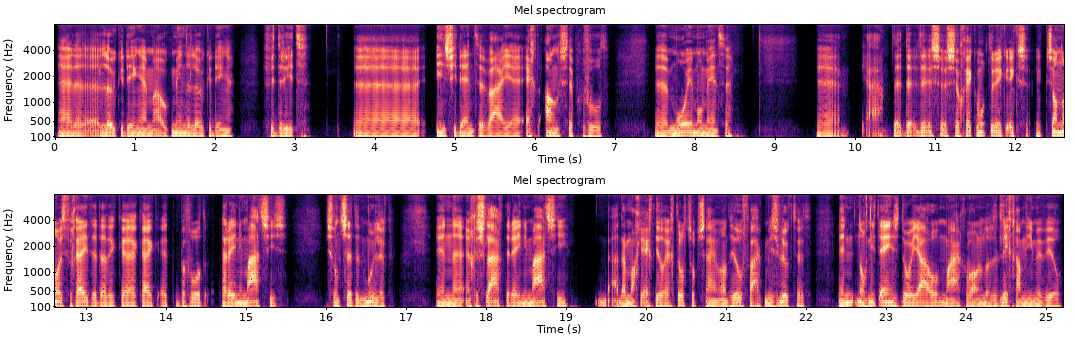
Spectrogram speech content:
de, leuke dingen, maar ook minder leuke dingen. Verdriet. Uh, incidenten waar je echt angst hebt gevoeld. Uh, mooie momenten. Uh, ja, dit is zo gek om op te ik, ik, ik zal nooit vergeten dat ik, kijk, het, bijvoorbeeld reanimaties is ontzettend moeilijk. En een geslaagde reanimatie, nou, daar mag je echt heel erg trots op zijn, want heel vaak mislukt het. En nog niet eens door jou, maar gewoon omdat het lichaam niet meer wil.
